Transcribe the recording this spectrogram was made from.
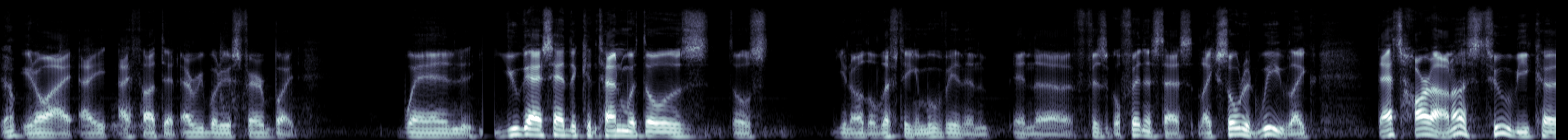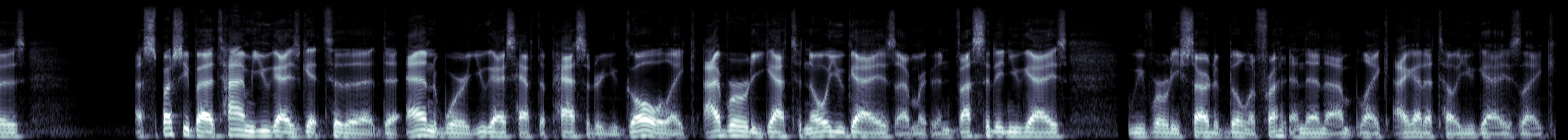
Yep. you know i i, I thought that everybody was fair but when you guys had to contend with those those you know the lifting and moving and, and the physical fitness test like so did we. Like that's hard on us too because especially by the time you guys get to the the end where you guys have to pass it or you go like i've already got to know you guys. I'm invested in you guys. We've already started building a front and then i'm like i gotta tell you guys like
